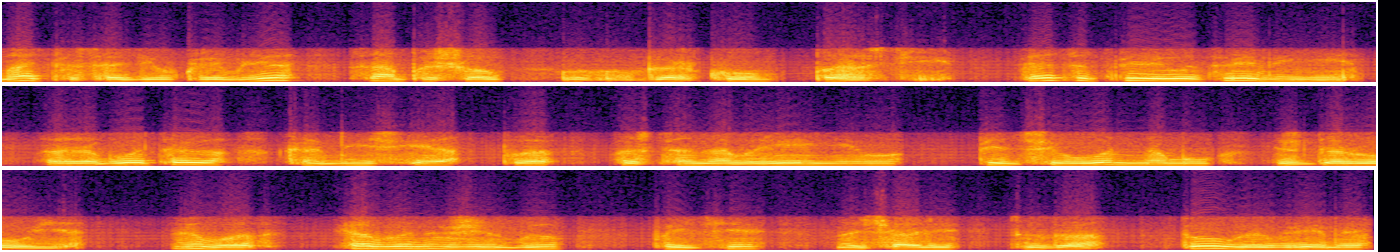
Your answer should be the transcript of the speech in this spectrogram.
Мать посадил в Кремле, сам пошел в горком партии. Этот период времени работала комиссия по восстановлению пенсионному здоровья. Ну вот, я вынужден был пойти вначале туда. Долгое время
